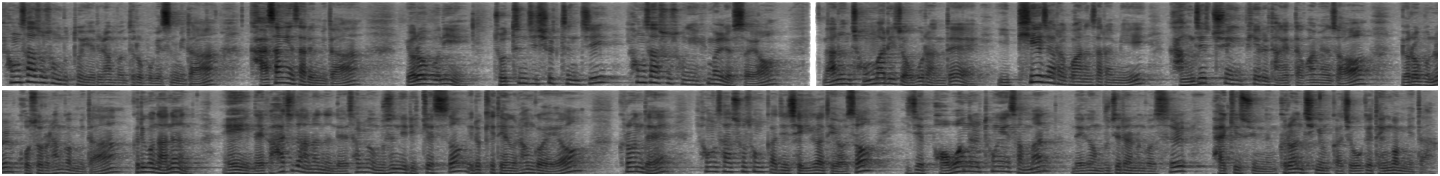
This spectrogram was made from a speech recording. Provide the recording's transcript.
형사소송부터 예를 한번 들어보겠습니다. 가상의 사례입니다. 여러분이 좋든지 싫든지 형사소송에 휘말렸어요. 나는 정말이지 억울한데 이 피해자라고 하는 사람이 강제추행 피해를 당했다고 하면서 여러분을 고소를 한 겁니다. 그리고 나는 에이 내가 하지도 않았는데 설마 무슨 일이 있겠어? 이렇게 대응을 한 거예요. 그런데 형사소송까지 제기가 되어서 이제 법원을 통해서만 내가 무죄라는 것을 밝힐 수 있는 그런 지경까지 오게 된 겁니다.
